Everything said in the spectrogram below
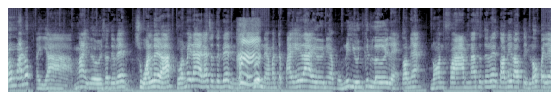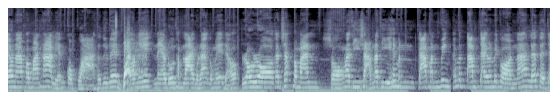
ลงมาลูกไอ้ยาไม่เลยสติวเดนสวนเลยเหรอสวนไม่ได้แล้วสติวเดนมันจะขึ้นเนี่ยมันจะไปให้ได้เลยเนี่ย ผมนี่ยืนขึ้นเลยแหละ ตอนเนี้ยนอนฟาร์มนะสติวเดนตอนนี้เราติดลบไปแล้วนะ ประมาณ 5 เหรียญกว่าๆสติวเดนตอนนี้แนวโดนทำลายหมดแล้วตรงนี้เดี๋ยวเรารอกันสักประมาณ 2 นาที 3 นาทีให้มันกราฟมันวิ่งให้มันตามใจมันไปก่อนนะ แล้วแต่ใจ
